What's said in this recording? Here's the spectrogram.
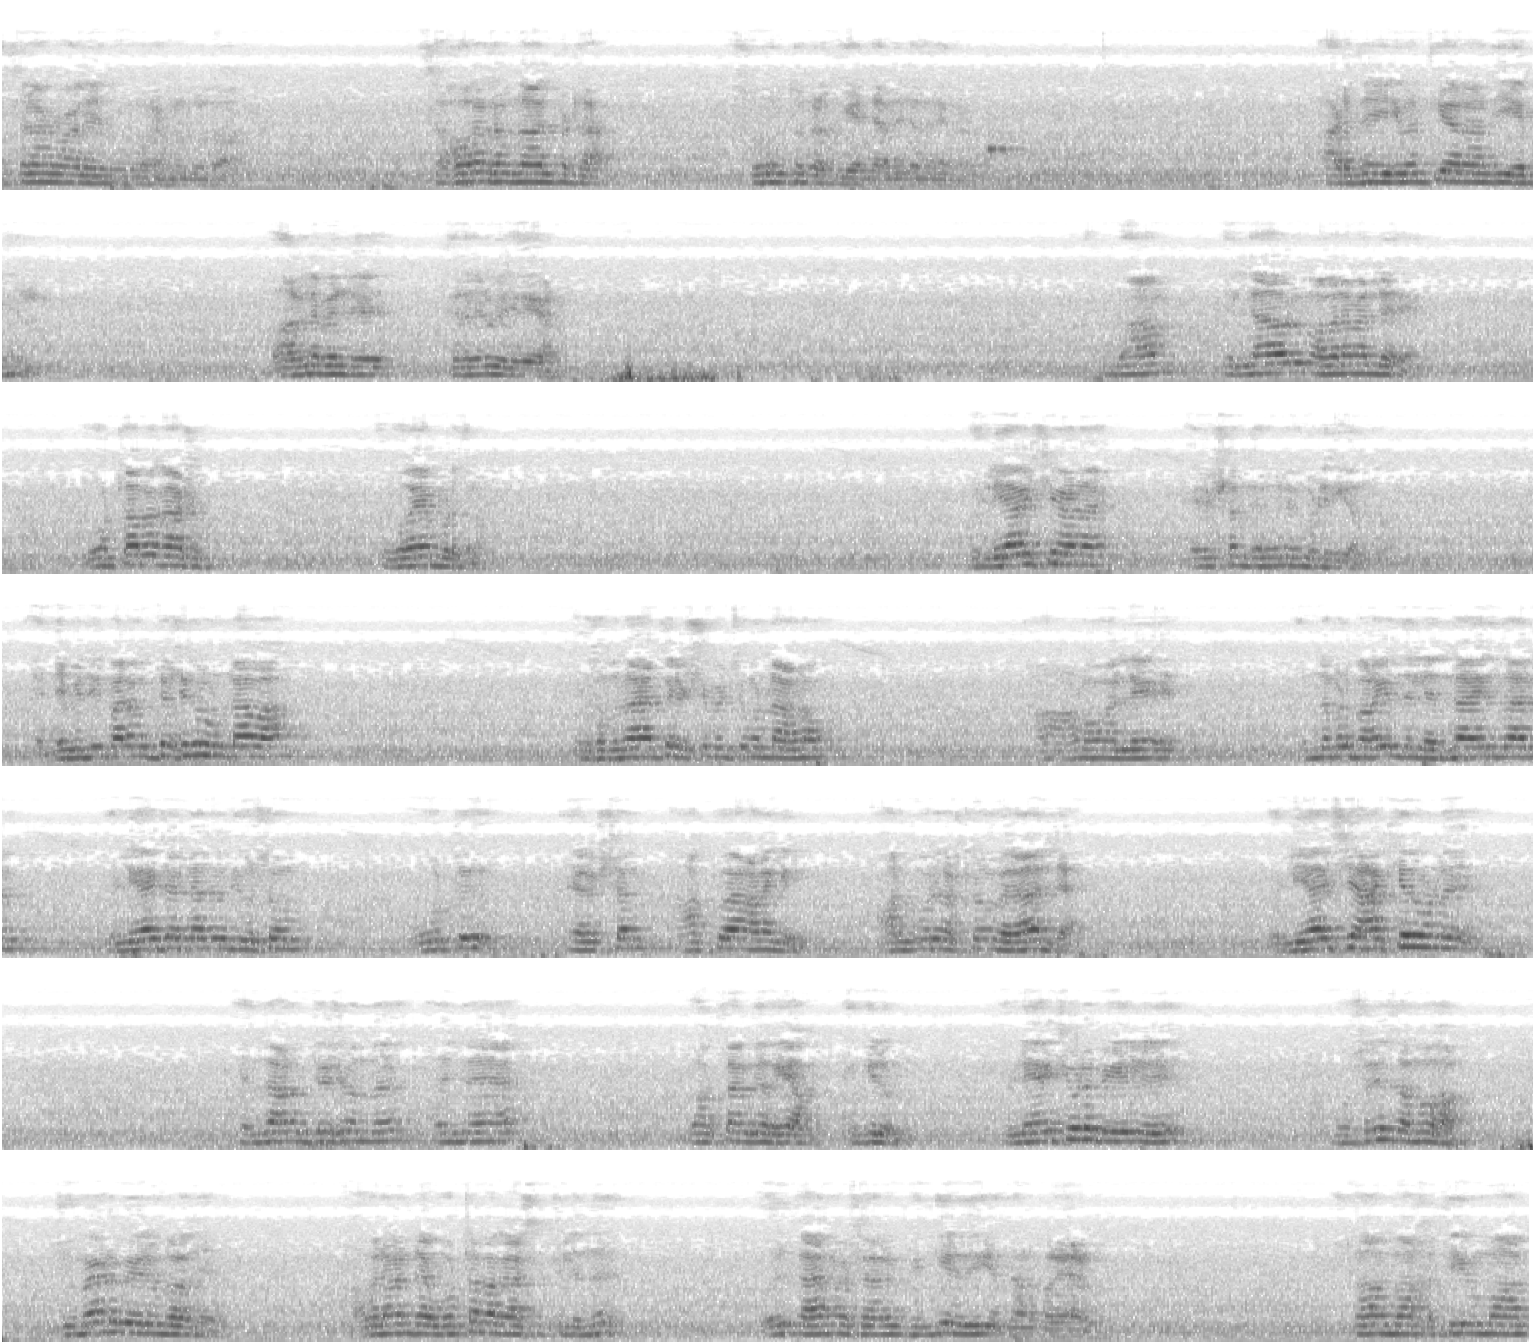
അസ്സലാമു അലൈക്കും വറഹമത്തുള്ള. സഹോദര സമുദായപ്പെട്ട സുഹൃത്തുക്കൾക്ക് എന്റെ അഭിനന്ദനങ്ങൾ. അടുത്ത ഇരുപത്തിയാറാം തീയതി ഏപ്രിൽ പാർലമെന്റ് തിരഞ്ഞെടുപ്പ് വരികയാണ്. നാം എല്ലാവരും അവനവന്റെ വോട്ടവകാശം ഉപയോഗപ്പെടുത്തണം വെള്ളിയാഴ്ചയാണ് ഇലക്ഷൻ തിരഞ്ഞെടുക്കപ്പെട്ടിരിക്കുന്നത് എന്റെ പിന്നിൽ പല ഉദ്ദേശങ്ങളും ഉണ്ടാവാം. ഒരു സമുദായത്തെ ലക്ഷ്യം വെച്ചുകൊണ്ടാണോ ആണോ അല്ലേ? എന്ന് നമ്മൾ പറയുന്നില്ല. എന്തായിരുന്നാലും വെള്ളിയാഴ്ച അല്ലാത്ത ദിവസം വോട്ട് ഇലക്ഷൻ ആക്കുകയാണെങ്കിൽ ആർക്കും ഒരു നഷ്ടവും വരാനില്ല. വെള്ളിയാഴ്ച ആക്കിയതുകൊണ്ട് എന്താണ് ഉദ്ദേശമെന്ന് അതിന്റെ വക്താക്കൾക്ക് അറിയാം. എങ്കിലും വെള്ളിയാഴ്ചയുടെ പേരിൽ മുസ്ലിം സമൂഹം ജുമയുടെ പേരും പറഞ്ഞ് അവനവന്റെ വോട്ടവകാശത്തിൽ നിന്ന് ഒരു കാരണവശാലും പിന്തിയരുത് എന്നാണ് പറയാനുള്ളത്. ഇസ്ലാമുമാർ ഖത്തീബുമാർ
